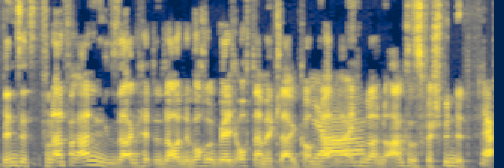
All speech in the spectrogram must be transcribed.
wenn es jetzt von Anfang an gesagt hätte, dauert eine Woche, wäre ich auch damit klargekommen. Wir Ja. hatten eigentlich nur, nur Angst, dass es verschwindet. Ja.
